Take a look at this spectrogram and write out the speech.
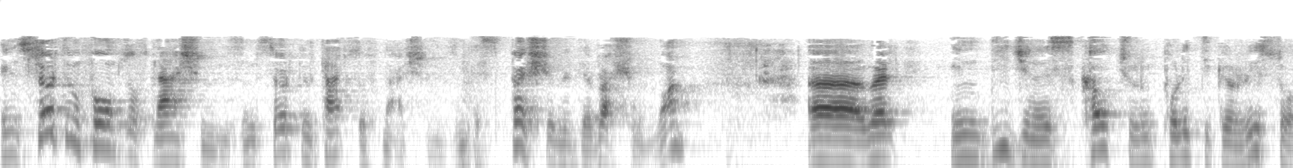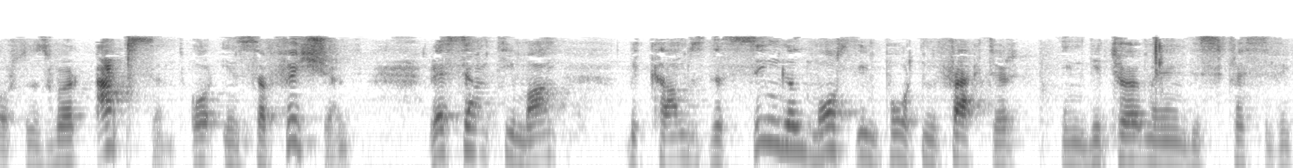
In certain forms of nationalism, certain types of nationalism, especially the Russian one, uh, where indigenous cultural political resources were absent or insufficient, ressentiment becomes the single most important factor in determining the specific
